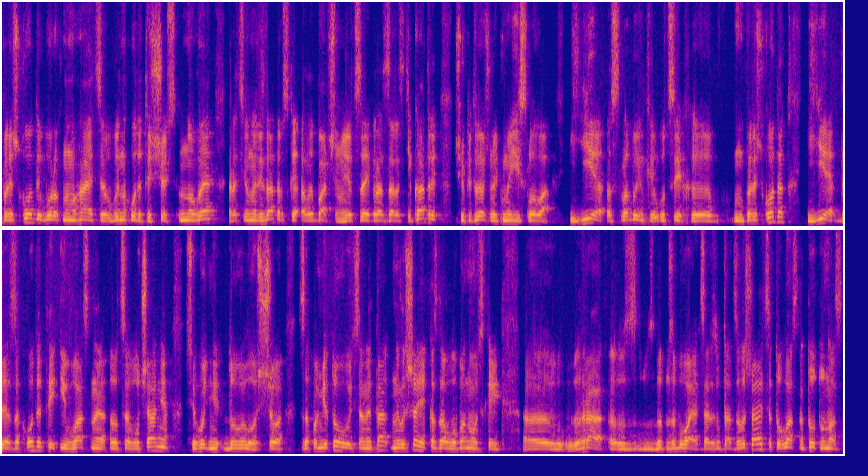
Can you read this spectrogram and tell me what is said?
Перешкоди ворог намагається винаходити щось нове, раціоналізаторське, але бачимо, і це якраз зараз ті кадри, що підтверджують мої слова. Є слабинки у цих е, перешкодах, є де заходити, і власне це влучання сьогодні довело, що запам'ятовується не так, не лише як казав Лобановський, е, гра е, забувається, результат залишається. То власне тут у нас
